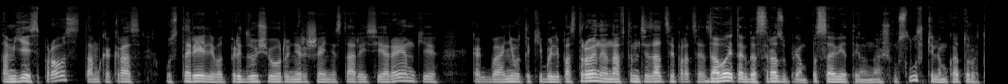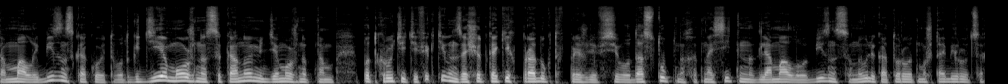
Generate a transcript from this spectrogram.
Там есть спрос, там как раз устарели вот предыдущие уровни решения, старые CRM-ки, как бы они вот такие были построены на автоматизации процесса. Давай тогда сразу прям посоветуем нашим слушателям, у которых там малый бизнес какой-то, вот где можно сэкономить, где можно там подкрутить эффективность, за счет каких продуктов, прежде всего, доступных относительно для малого бизнеса, ну или которые вот масштабируются,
